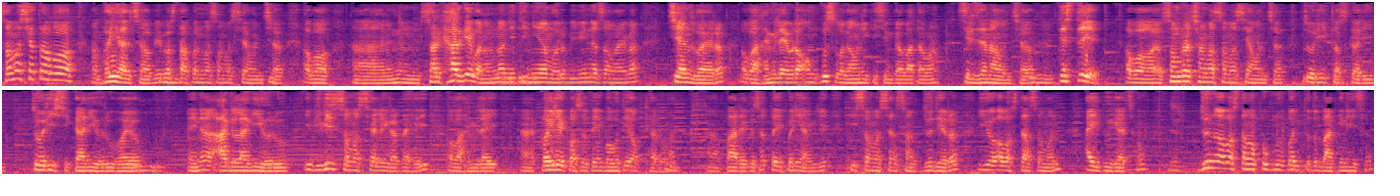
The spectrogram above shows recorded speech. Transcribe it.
समस्या त अब भइहाल्छ व्यवस्थापनमा समस्या हुन्छ। अब सरकारकै भनौँ न नीति नियमहरू विभिन्न समयमा चेन्ज भएर अब हामीलाई एउटा अङ्कुश लगाउने किसिमका वातावरण सिर्जना हुन्छ। त्यस्तै अब संरक्षणमा समस्या हुन्छ चोरी तस्करी चोरी सिकारीहरू भयो होइन आगलागीहरू यी विविध समस्याले गर्दाखेरि अब हामीलाई कहिले कसो चाहिँ बहुतै अप्ठ्यारोमा पारेको छ। तैपनि हामीले ती समस्यासँग जुझेर यो अवस्थासम्म आइपुगेका छौँ। जुन अवस्थामा पुग्नु पनि त्यो त बाँकी नै छ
